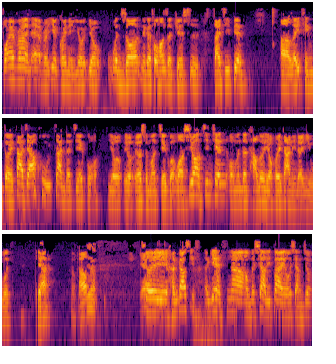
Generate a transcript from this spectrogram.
，Forever and Ever，叶奎宁又又问说那个拓荒者爵士宅急便。呃，雷霆队大家互战的结果有有有什么结果？我希望今天我们的讨论有回答你的疑问。Yeah，好，yeah. Yeah. 所以很高兴。Again，那我们下礼拜我想就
